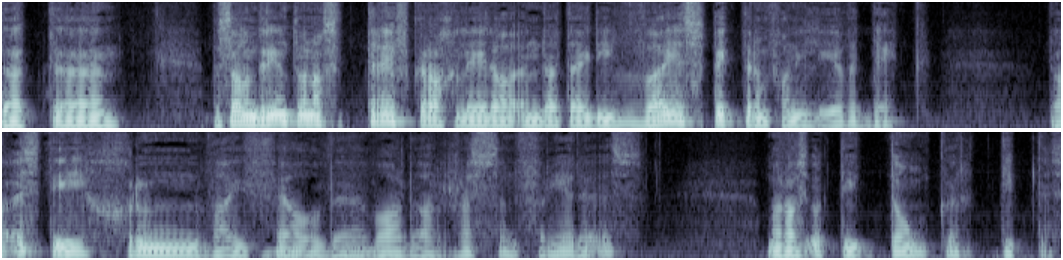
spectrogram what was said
dat uh Psalm 23 se trefkrag lê daarin dat hy die wye spektrum van die lewe dek. Daar is die groen weivelde waar daar rus en vrede is, maar daar's ook die donker dieptes.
